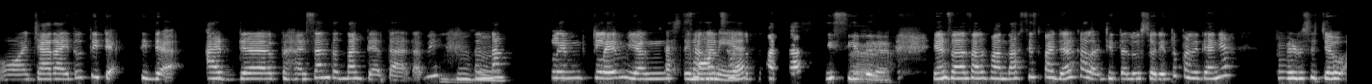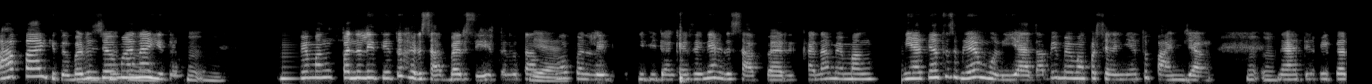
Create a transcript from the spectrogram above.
wawancara itu tidak tidak ada bahasan tentang data tapi Hmm. Tentang klaim-klaim yang Testimoni ya? sangat-sangat fantastis gitu ya yang sangat-sangat fantastis padahal kalau ditelusuri itu penelitiannya baru sejauh apa gitu baru sejauh mana Mm-mm. gitu memang peneliti itu harus sabar sih terutama Iya. peneliti di bidang cancer ini harus sabar karena memang niatnya tuh sebenarnya mulia tapi memang perjalanannya itu panjang Mhm. nah tipikal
